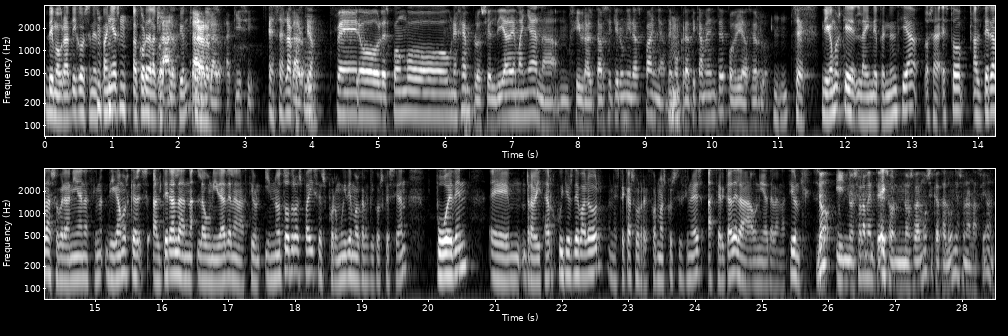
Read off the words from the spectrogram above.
Democráticos en España es acorde a la Claro, Constitución. claro, Claro. claro, aquí sí. Esa es la Claro. cuestión. Pero les pongo un ejemplo. Si el día de mañana Gibraltar se quiere unir a España democráticamente, podría hacerlo. Sí. Digamos que la independencia, o sea, esto altera la soberanía nacional, digamos que altera la, la unidad de la nación y no todos los países, por muy democráticos que sean, pueden eh, realizar juicios de valor, en este caso reformas constitucionales, acerca de la unidad de la nación. No, y no solamente eso, Ex- no sabemos si Cataluña es una nación.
